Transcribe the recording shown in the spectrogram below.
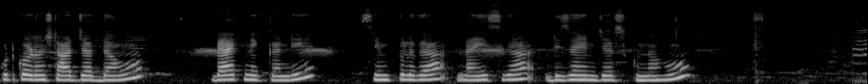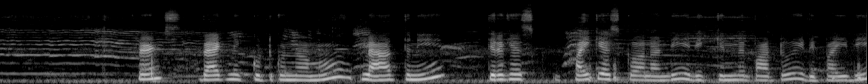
కుట్టుకోవడం స్టార్ట్ చేద్దాము. బ్యాక్ నెక్ అండి. సింపుల్గా నైస్గా డిజైన్ చేసుకుందాము. ఫ్రెండ్స్ బ్యాక్ నెక్ కుట్టుకుందాము. క్లాత్ని తిరగేసు పైకి వేసుకోవాలండి ఇది కింద పాటు ఇది పైది.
